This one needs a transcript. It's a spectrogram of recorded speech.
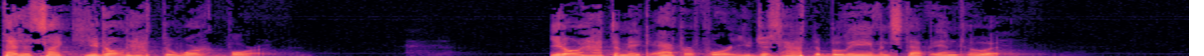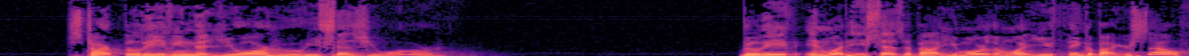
that it's like you don't have to work for it. You don't have to make effort for it. You just have to believe and step into it. Start believing that you are who He says you are. Believe in what He says about you more than what you think about yourself.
